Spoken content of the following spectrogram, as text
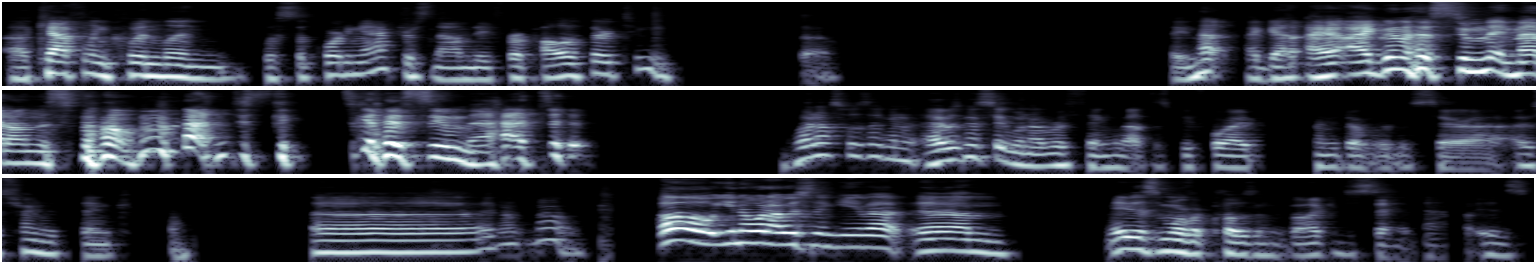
Uh, Kathleen Quinlan was supporting actress nominated for Apollo 13. So they met. I guess I, I'm gonna assume they met on this film. I'm just, just gonna assume that. what else was I gonna? I was gonna say one other thing about this before I turn it over to Sarah. I was trying to think. Uh, I don't know. Oh, you know what I was thinking about? Um, maybe this is more of a closing, but I can just say it now. Is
